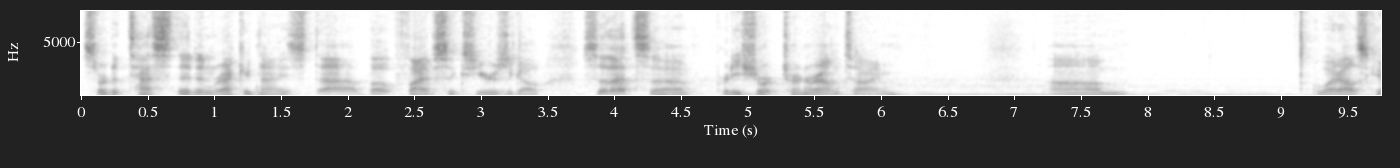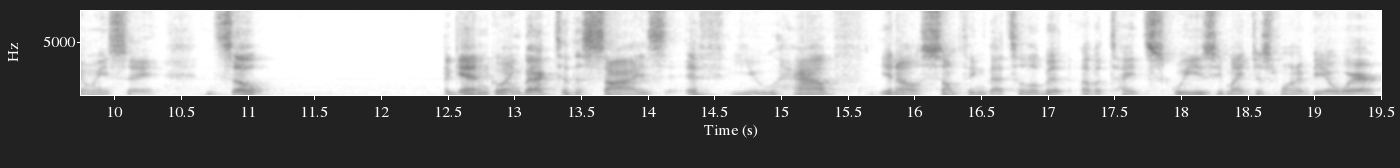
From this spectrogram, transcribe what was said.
sort of tested and recognized uh, about five, six years ago. So that's a pretty short turnaround time. Um, what else can we say? And so again, going back to the size, if you have, you know, something that's a little bit of a tight squeeze, you might just want to be aware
